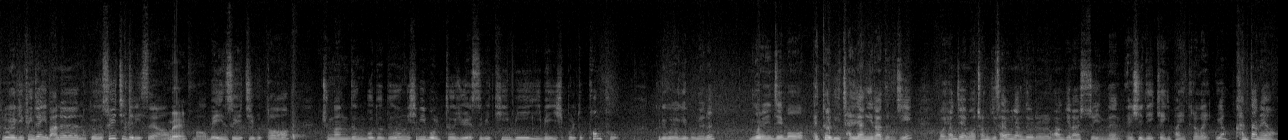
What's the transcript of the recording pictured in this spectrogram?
그리고 여기 굉장히 많은 그 스위치들이 있어요. 네. 뭐 메인 스위치부터 중앙등, 무드등, 12V USB TV, 220V 펌프. 그리고 여기 보면은 이거는 이제 뭐 배터리 잔량이라든지 뭐 현재 뭐 전기 사용량들을 확인할 수 있는 LCD 계기판이 들어가 있고요. 간단해요.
